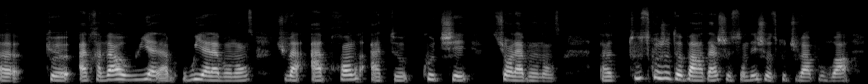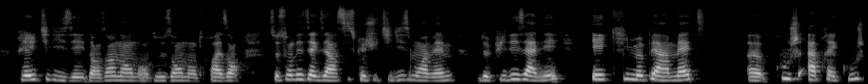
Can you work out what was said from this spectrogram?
euh, à travers oui à l'abondance, tu vas apprendre à te coacher sur l'abondance. Euh, tout ce que je te partage, ce sont des choses que tu vas pouvoir réutiliser dans un an, dans deux ans, dans trois ans. Ce sont des exercices que j'utilise moi-même depuis des années et qui me permettent euh, couche après couche,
